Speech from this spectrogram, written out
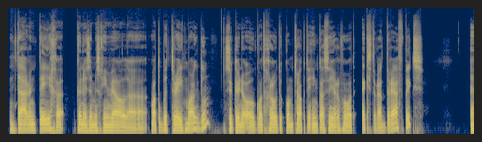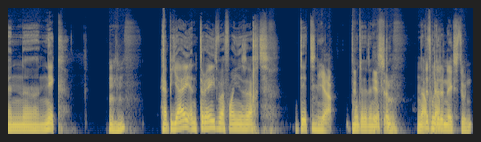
Daarentegen kunnen ze misschien wel wat op de trademark doen. Ze kunnen ook wat grote contracten incasseren voor wat extra draftpicks. En eh, Mhm. heb jij een trade waarvan je zegt, dit Ja, moeten we er niks hem. doen? Nou, dit moeten er niks doen.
